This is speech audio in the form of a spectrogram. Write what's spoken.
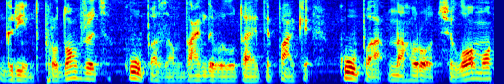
грінд продовжується. Купа завдань, де ви лутаєте паки купа нагород в цілому.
